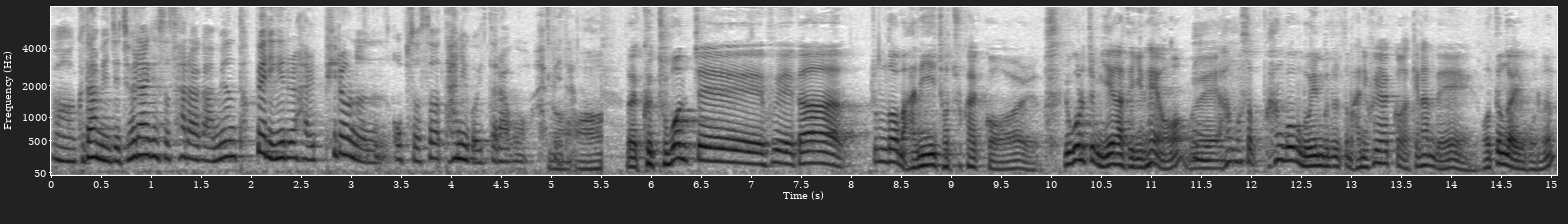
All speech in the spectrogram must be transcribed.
어, 그 다음에 이제 절약해서 살아가면 특별히 일을 할 필요는 없어서 다니고 있더라고 합니다. 아, 그 두 번째 후회가 좀 더 많이 저축할 걸. 요거는 좀 이해가 되긴 해요. 네. 왜 한국, 서- 한국 노인분들도 많이 후회할 것 같긴 한데, 어떤가요, 요거는?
